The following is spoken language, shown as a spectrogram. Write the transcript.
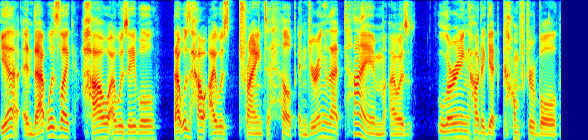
yeah, and that was like how I was able, that was how I was trying to help. And during that time, I was learning how to get comfortable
